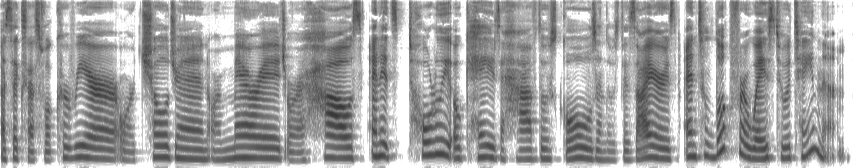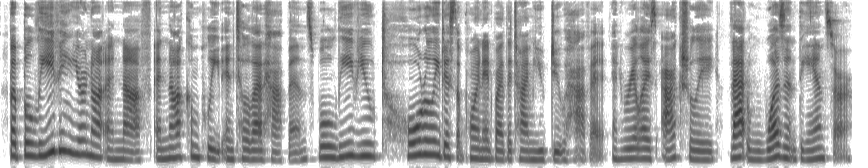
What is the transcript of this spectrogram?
a successful career or children or marriage or a house. And it's totally okay to have those goals and those desires and to look for ways to attain them. But believing you're not enough and not complete until that happens will leave you totally disappointed by the time you do have it and realize actually that wasn't the answer.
